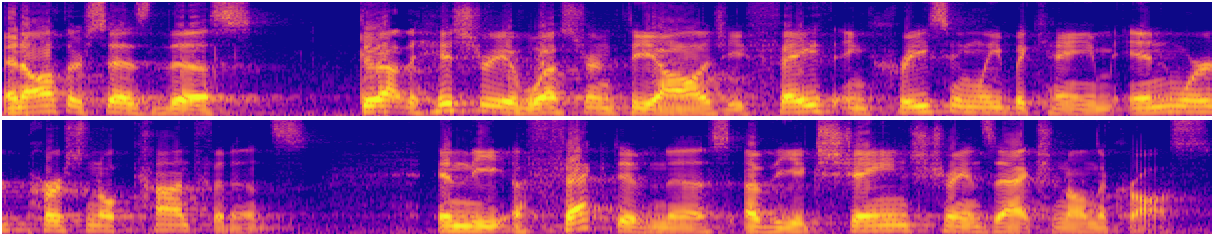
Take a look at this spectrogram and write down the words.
An author says this Throughout the history of Western theology, faith increasingly became inward personal confidence in the effectiveness of the exchange transaction on the cross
